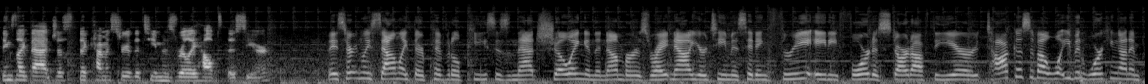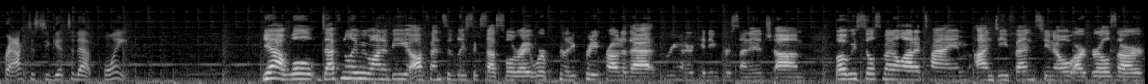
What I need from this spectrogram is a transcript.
things like that. Just the chemistry of the team has really helped this year. They certainly sound like they're pivotal pieces, and that's showing in the numbers. Right now, your team is hitting 384 to start off the year. Talk us about what you've been working on in practice to get to that point. Yeah, well, definitely we want to be offensively successful, right? We're pretty pretty proud of that 300 hitting percentage. Um, but we still spend a lot of time on defense. You know, our girls are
